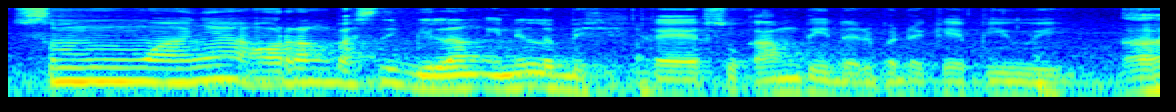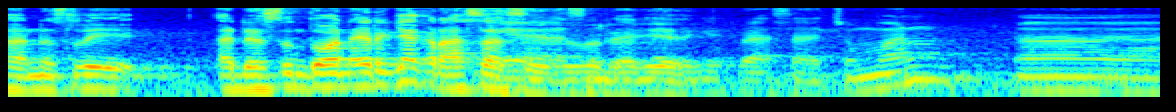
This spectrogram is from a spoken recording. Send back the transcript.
semuanya orang pasti bilang ini lebih kayak Sukamti daripada kayak Piwi. Ah, honestly, ada sentuhan Ericnya kerasa sih Iya, sebenarnya. sebenarnya kerasa. Cuman eh,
